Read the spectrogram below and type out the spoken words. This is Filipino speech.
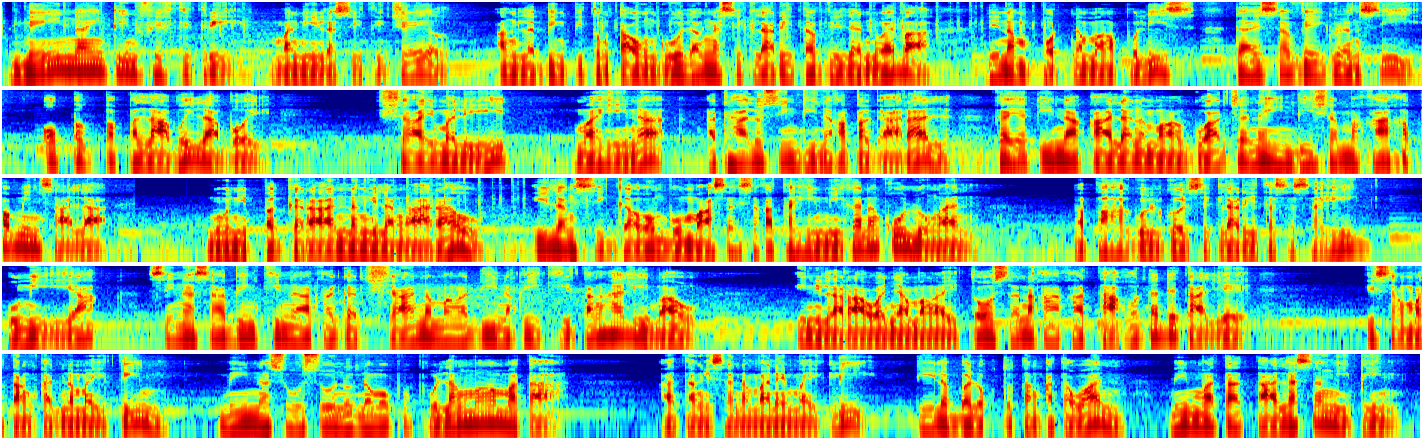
May 1953, Manila City Jail. Ang labing pitong taong gulang na si Clarita Villanueva dinampot ng mga pulis dahil sa vagrancy o pagpapalaboy-laboy. Siya ay maliit, mahina at halos hindi nakapag-aral kaya't inakala ng mga gwardya na hindi siya makakapaminsala. Ngunit pagkaraan ng ilang araw, ilang sigaw ang bumasag sa katahimikan ng kulungan. Napahagulgol si Clarita sa sahig, umiiyak, sinasabing kinakagat siya ng mga di nakikitang halimaw. Inilarawan niya mga ito sa nakakatakot na detalye. Isang matangkad na maitim, may nasusunog na mapupulang mga mata. At ang isa naman ay maikli, tila baluktot ang katawan, may matatalas ang ngipin.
